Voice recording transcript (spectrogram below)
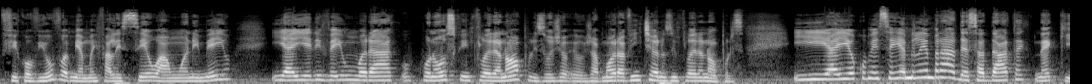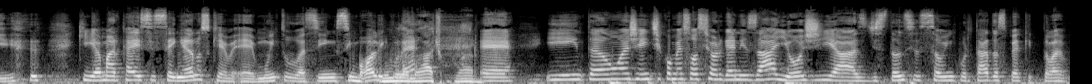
ficou viúvo, a minha mãe faleceu há um ano e meio, e aí ele veio morar conosco em Florianópolis. Hoje eu, eu já moro há 20 anos em Florianópolis. E aí eu comecei a me lembrar dessa data, né, que, que ia marcar esses 100 anos, que é, é muito, assim, simbólico, Emblemático, né? claro. É. E então a gente começou a se organizar e hoje as distâncias são encurtadas pela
